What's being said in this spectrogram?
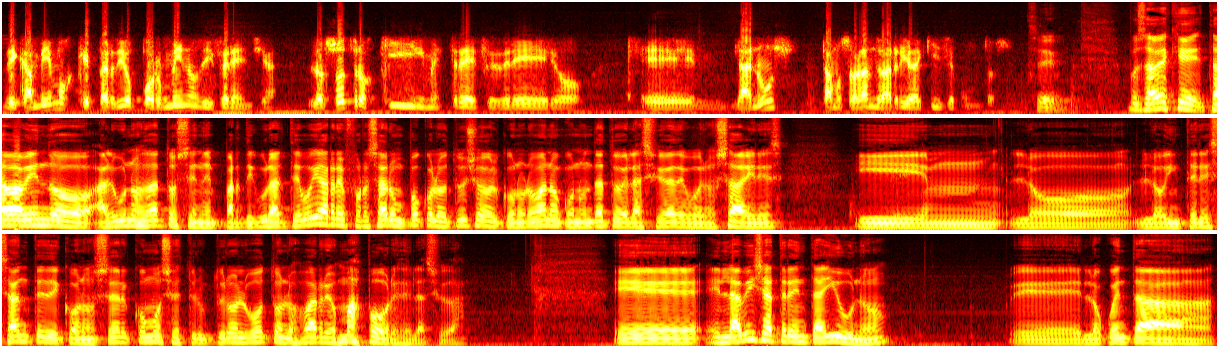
de Cambiemos que perdió por menos diferencia. Los otros, Quilmes, 3 de febrero, Lanús, estamos hablando de arriba de 15 puntos. Sí. Pues sabés que estaba viendo algunos datos en particular. Te voy a reforzar un poco lo tuyo del conurbano con un dato de la ciudad de Buenos Aires y mm, lo, interesante de conocer cómo se estructuró el voto en los barrios más pobres de la ciudad. Eh, en la Villa 31, eh, lo cuenta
